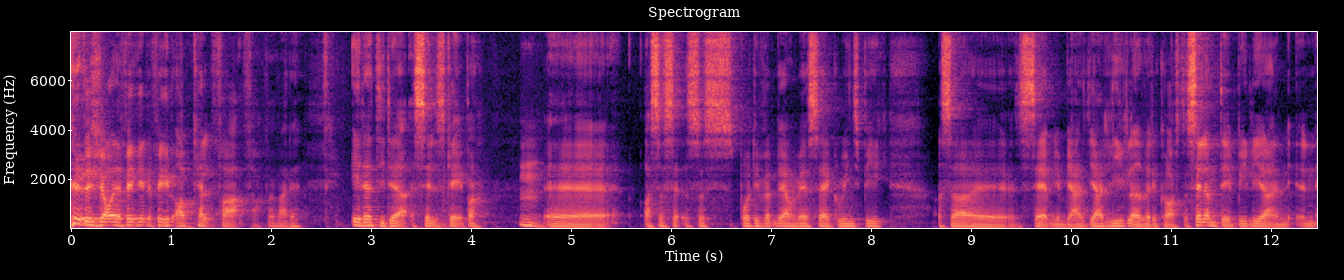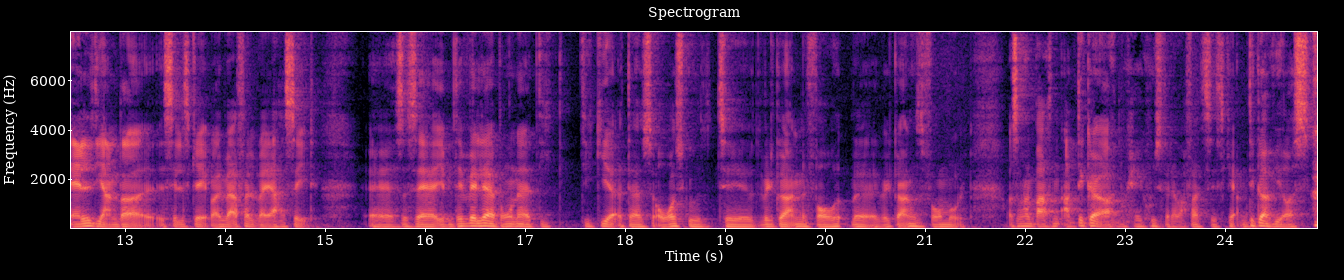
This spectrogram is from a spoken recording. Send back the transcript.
det er sjovt, jeg fik, et, jeg fik et opkald fra, fuck, hvad var det? Et af de der selskaber. Mm. Øh, og så, så, så spurgte de, hvem der var med, så sagde Greenspeak. Og så øh, sagde jeg, jamen, jeg, jeg er ligeglad, hvad det koster. Selvom det er billigere end, end alle de andre øh, selskaber, i hvert fald hvad jeg har set. Øh, så sagde jeg, jamen det vælger jeg på grund af, at de, de giver deres overskud til velgørende for, øh, velgørenhedsformål. Og så var han bare sådan, "Jamen, det gør, nu kan jeg ikke huske, hvad der var for et selskab, men det gør vi også.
